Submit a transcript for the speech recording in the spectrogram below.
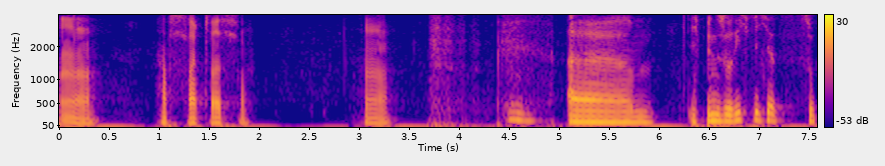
Ja, hab's vergessen. Ja. ähm, ich bin so richtig jetzt so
